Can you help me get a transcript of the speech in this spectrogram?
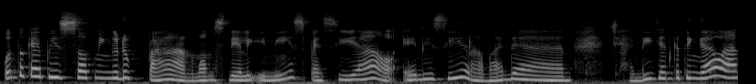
Untuk episode minggu depan, Moms Daily ini spesial edisi Ramadan. Jadi jangan ketinggalan,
